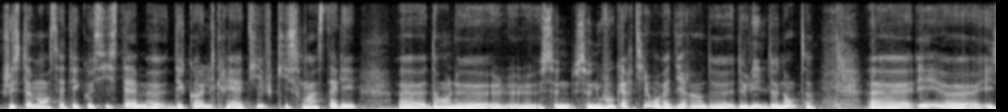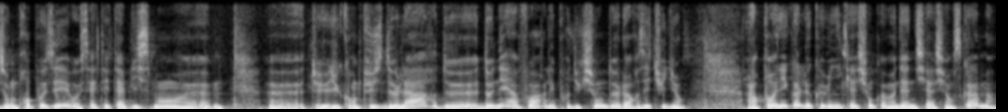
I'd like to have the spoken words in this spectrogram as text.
justement, cet écosystème euh, d'écoles créatives qui sont installées euh, dans ce, nouveau quartier, on va dire, hein, de, l'île de Nantes. Euh, et ils ont proposé aux sept établissements du, campus de l'art de donner à voir les productions de leurs étudiants. Alors, pour une école de communication comme Audencia Sciences Com,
